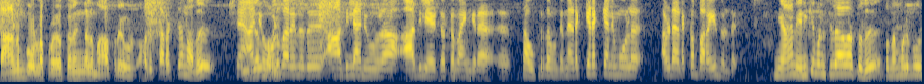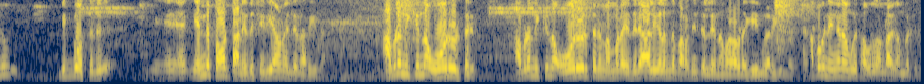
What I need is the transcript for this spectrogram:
കാണുമ്പോൾ ഉള്ള പ്രഹസനങ്ങൾ മാത്രമേ ഉള്ളൂ. അത് കറക്റ്റാണ് അത് പക്ഷെ അനുമോൾ പറയുന്നത് ആദിൽ അനൂറ ആദിലായിട്ടൊക്കെ ഭയങ്കര സൗഹൃദം സൗഹൃദമുണ്ട് ഇടയ്ക്കിടയ്ക്ക് അനുമോൾ അവിടെ അടക്കം പറയുന്നുണ്ട്. ഞാൻ എനിക്ക് മനസ്സിലാവാത്തത് ഇപ്പം നമ്മളിപ്പോൾ ഒരു ബിഗ് ബോസിൽ എന്റെ തോട്ടാണ് ഇത് ശരിയാണോ ഇല്ലെന്ന് അറിയില്ല. അവിടെ നിൽക്കുന്ന ഓരോരുത്തരും അവിടെ നിൽക്കുന്ന ഓരോരുത്തരും നമ്മുടെ എതിരാളികൾ എന്ന് പറഞ്ഞിട്ടല്ലേ നമ്മൾ അവിടെ ഗെയിം കളിക്കുന്നത്. അപ്പോൾ പിന്നെ എങ്ങനെ നമുക്ക് സൗഹൃദം ഉണ്ടാക്കാൻ പറ്റും?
